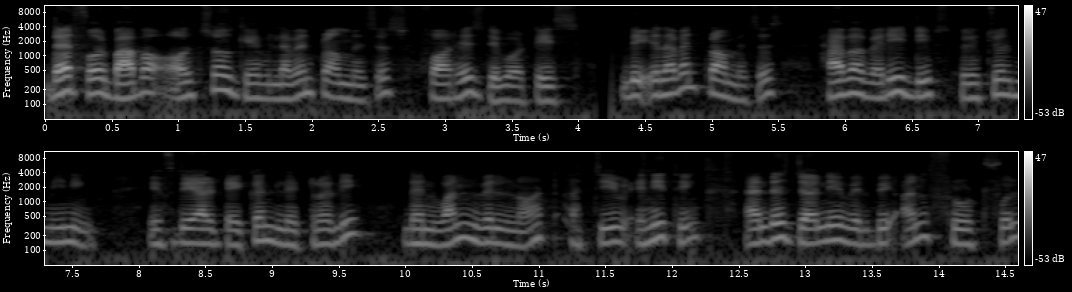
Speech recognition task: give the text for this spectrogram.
Therefore, Baba also gave 11 promises for his devotees. The 11 promises have a very deep spiritual meaning. If they are taken literally, then one will not achieve anything and this journey will be unfruitful.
